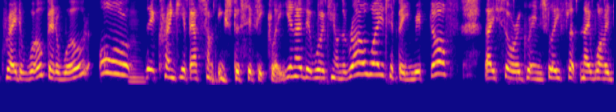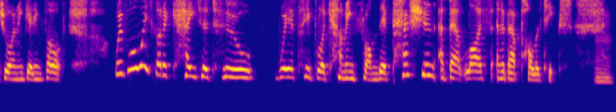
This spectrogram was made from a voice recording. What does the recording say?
greater world, better world, or mm. they're cranky about something specifically. You know, they're working on the railways, they've been ripped off, they saw a Greens leaflet and they want to join and get involved. We've always got to cater to where people are coming from, their passion about life and about politics. Mm.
